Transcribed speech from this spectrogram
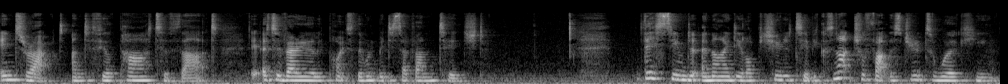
interact and to feel part of that at a very early point so they wouldn't be disadvantaged. This seemed an ideal opportunity because, in actual fact, the students are working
